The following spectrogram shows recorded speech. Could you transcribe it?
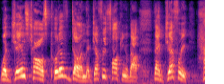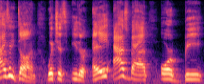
what James Charles could have done that Jeffree's talking about that Jeffree hasn't done, which is either A, as bad, or B,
